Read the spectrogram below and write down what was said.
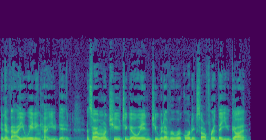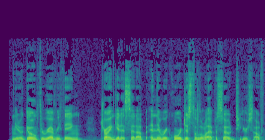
and evaluating how you did. And so I want you to go into whatever recording software that you got, you know, go through everything, try and get it set up, and then record just a little episode to yourself.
